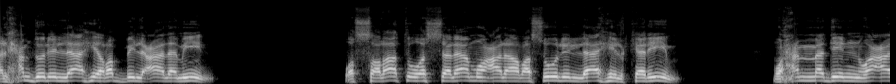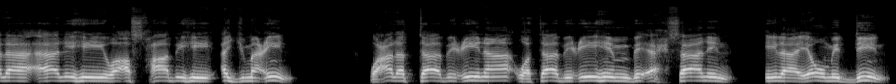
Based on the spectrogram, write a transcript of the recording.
الحمد لله رب العالمين والصلاة والسلام على رسول الله الكريم. محمد وعلى آله وأصحابه أجمعين وعلى التابعين وتابعيهم بإحسان إلى يوم الدين.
